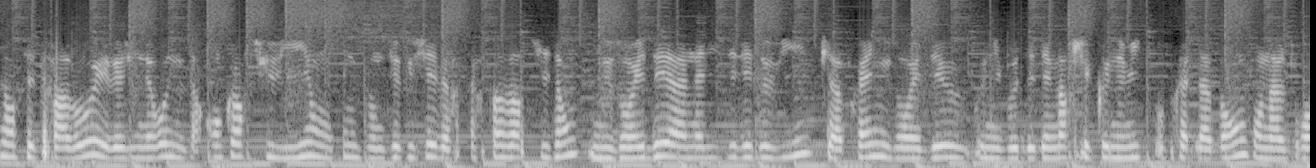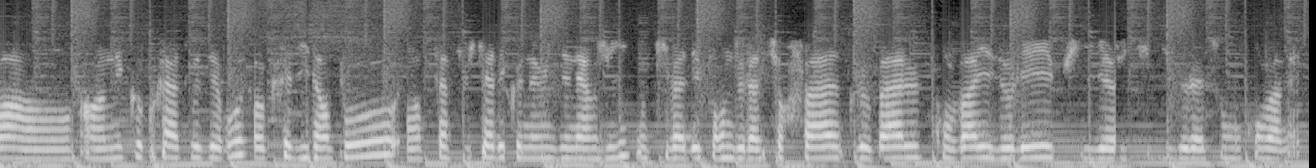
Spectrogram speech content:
Dans ces travaux et Régénéraux nous a encore suivis. On ils nous ont dirigés vers certains artisans. Ils nous ont aidés à analyser les devis. Puis après, ils nous ont aidés au au niveau des démarches économiques auprès de la banque. On a le droit à un, éco-prêt à taux zéro, au crédit d'impôt, un certificat d'économie d'énergie, donc qui va dépendre de la surface globale qu'on va isoler et puis euh, du type d'isolation qu'on va mettre.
